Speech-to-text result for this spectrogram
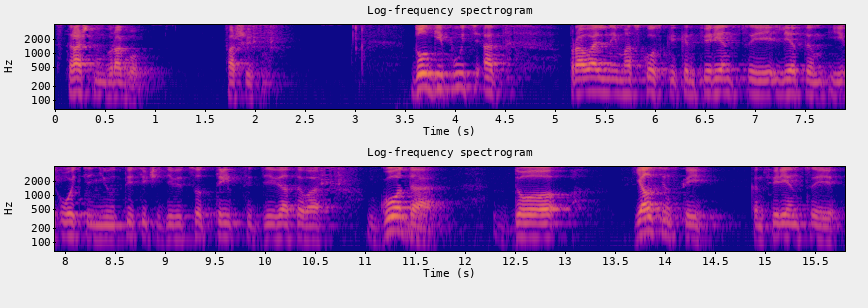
страшным врагом – фашизмом. Долгий путь от провальной Московской конференции летом и осенью 1939 года до Ялтинской конференции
